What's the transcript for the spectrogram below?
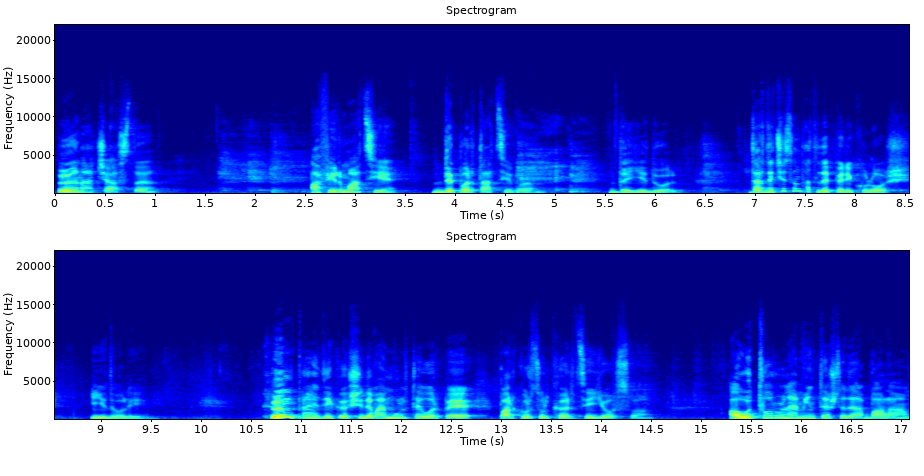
în această afirmație depărtați-vă de idoli. Dar de ce sunt atât de periculoși idolii? În predică și de mai multe ori pe parcursul cărții Iosua, autorul ne amintește de la Balam.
